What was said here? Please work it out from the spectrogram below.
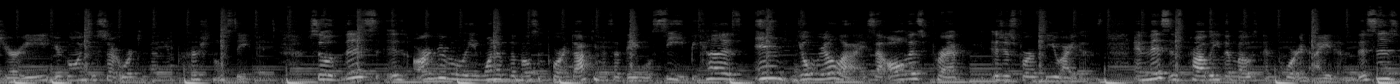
your GRE, you're going to start working on your personal statement. So this is arguably one of the most important documents that they will see because and you'll realize that all this prep is just for a few items. And this is probably the most important item. This is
